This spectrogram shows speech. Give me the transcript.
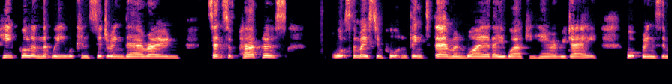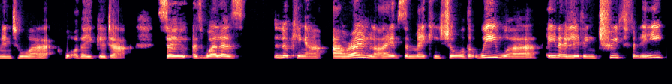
people and that we were considering their own sense of purpose. What's the most important thing to them and why are they working here every day? What brings them into work? What are they good at? So, as well as looking at our own lives and making sure that we were, you know, living truthfully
